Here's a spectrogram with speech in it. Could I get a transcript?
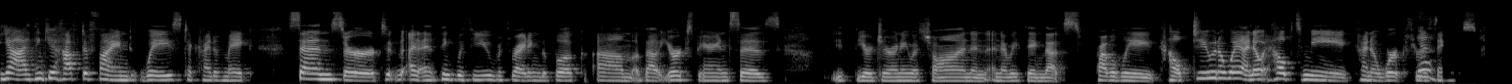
yeah i think you have to find ways to kind of make sense or to i, think with you with writing the book um, about your experiences your journey with sean and, and everything that's probably helped you in a way. I know it helped me kind of work through yeah. things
